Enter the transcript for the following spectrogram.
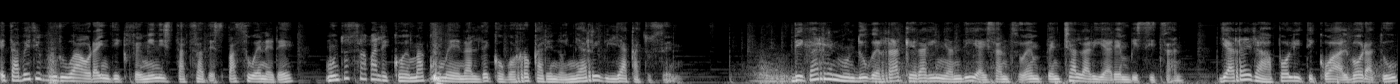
Eta bere burua oraindik feministatza despazuen ere, mundu zabaleko emakumeen aldeko borrokaren oinarri bilakatu zen. Bigarren mundu gerrak eragin handia izan zuen pentsalariaren bizitzan. Jarrera politikoa alboratu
